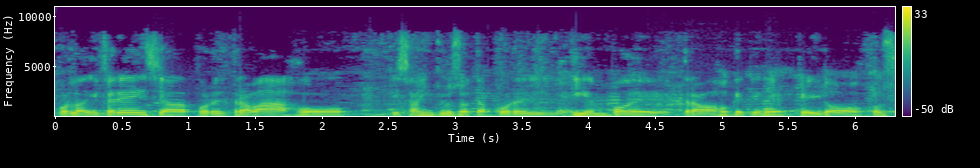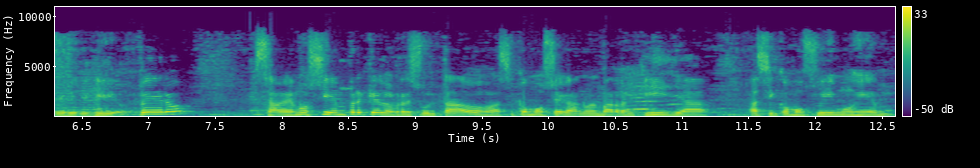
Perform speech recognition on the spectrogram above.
por la diferencia, por el trabajo, quizás incluso hasta por el tiempo de trabajo que tiene Queiroz con sus dirigidos. Pero sabemos siempre que los resultados, así como se ganó en Barranquilla, así como fuimos y, em,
